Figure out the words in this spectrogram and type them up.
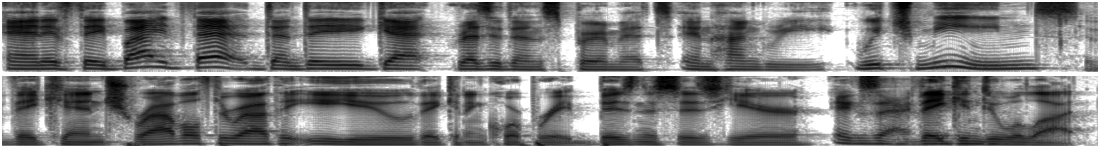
And if they buy that, then they get residence permits in Hungary, which means They can travel throughout the EU. They can incorporate businesses here. exactly. They can do a lot.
